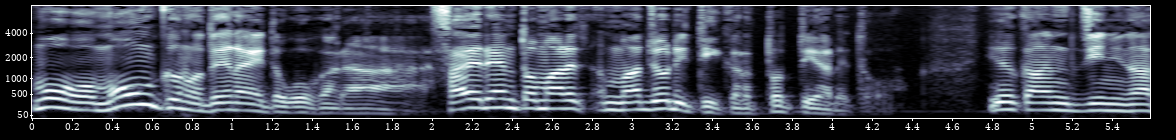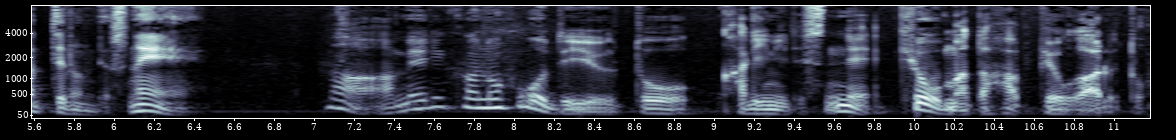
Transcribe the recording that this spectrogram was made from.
もう文句の出ないとこから、サイレントマジョリティから取ってやれという感じになってるんですね。まあ、アメリカの方でいうと、仮にですね、今日また発表があると。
